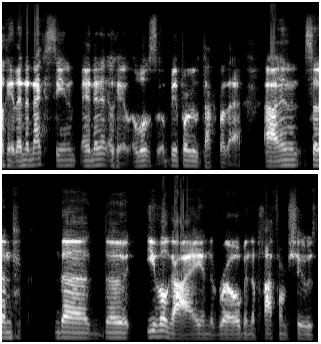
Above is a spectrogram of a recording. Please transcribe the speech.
okay. Then the next scene, and then okay, we'll, before we talk about that, uh, and so then the the evil guy in the robe and the platform shoes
